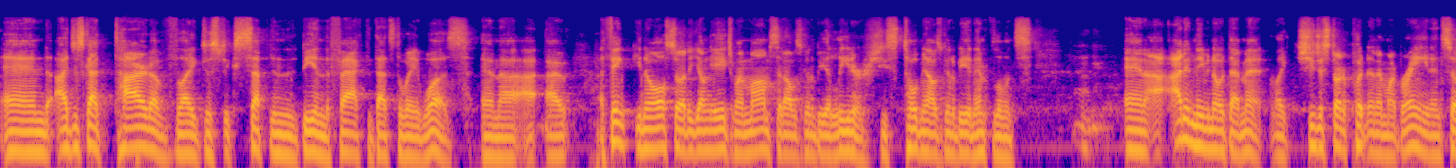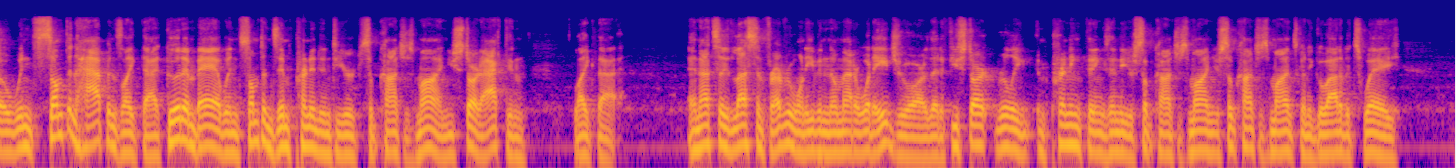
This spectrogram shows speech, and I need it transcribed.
and I just got tired of like just accepting being the fact that that's the way it was. And uh, I, I, I think, you know, also at a young age, my mom said I was going to be a leader. She told me I was going to be an influence. Mm-hmm. And I, I, didn't even know what that meant. Like she just started putting it in my brain. And so when something happens like that, good and bad, when something's imprinted into your subconscious mind, you start acting like that. And that's a lesson for everyone, even no matter what age you are, that if you start really imprinting things into your subconscious mind, your subconscious mind is going to go out of its way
